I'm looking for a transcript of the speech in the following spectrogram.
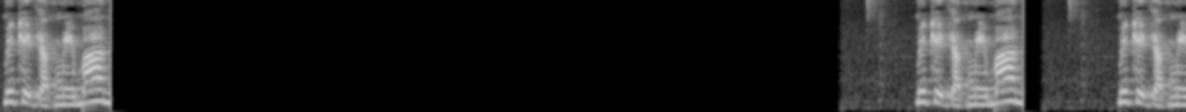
ไม่เข็ดอยากมีบ้านไม่เข็ดอยากมีบ้าน ไม่เข็ดอยากมี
